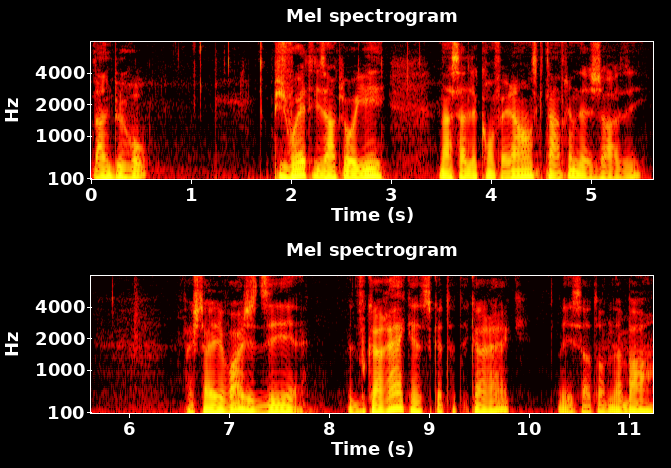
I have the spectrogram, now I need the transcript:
dans le bureau. Puis je voyais les employés dans la salle de conférence qui étaient en train de se jaser. Fait que j'étais allé les voir, j'ai dit Êtes-vous correct? Est-ce que tout est correct? Ils se retournent de bord.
